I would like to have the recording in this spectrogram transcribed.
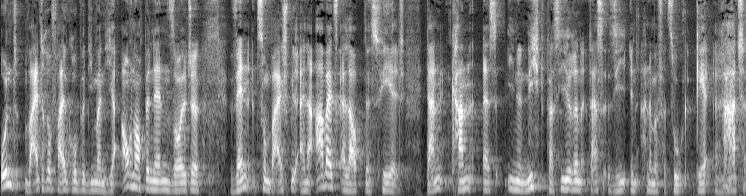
Und weitere Fallgruppe, die man hier auch noch benennen sollte, wenn zum Beispiel eine Arbeitserlaubnis fehlt, dann kann es Ihnen nicht passieren, dass Sie in Annahmeverzug geraten.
